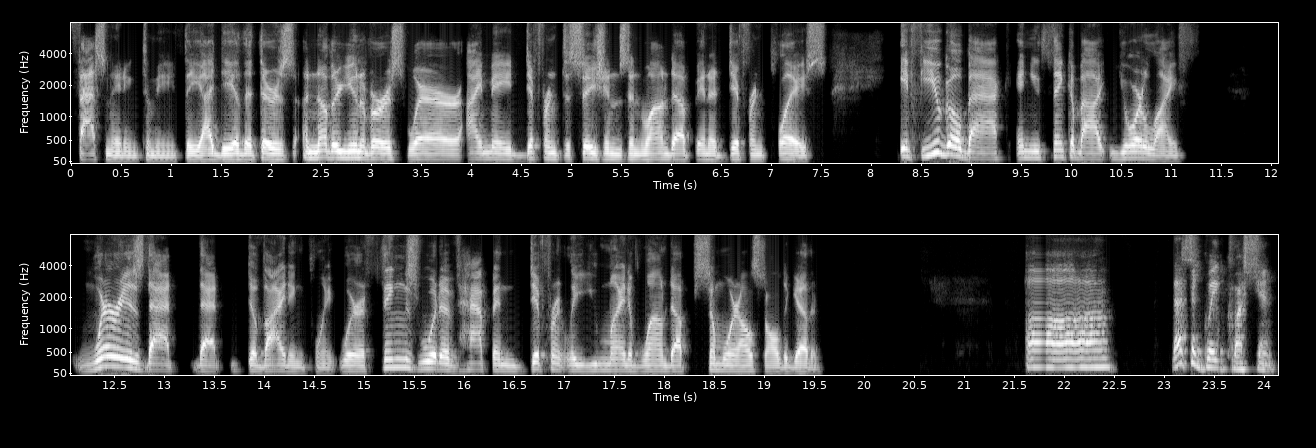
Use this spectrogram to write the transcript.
fascinating to me. The idea that there's another universe where I made different decisions and wound up in a different place. If you go back and you think about your life, where is that that dividing point where things would have happened differently, you might have wound up somewhere else altogether? Uh, that's a great question.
